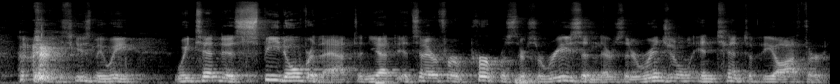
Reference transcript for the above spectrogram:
excuse me, we, we tend to speed over that, and yet it's there for a purpose. There's a reason, there's an original intent of the author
